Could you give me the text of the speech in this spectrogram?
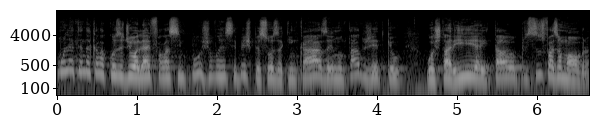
A mulher tendo aquela coisa de olhar e falar assim, poxa, eu vou receber as pessoas aqui em casa e não está do jeito que eu gostaria e tal, eu preciso fazer uma obra.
